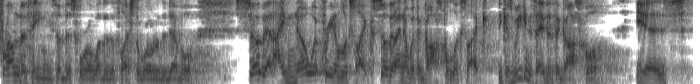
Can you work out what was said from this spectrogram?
from the things of this world, whether the flesh, the world, or the devil, so that I know what freedom looks like, so that I know what the gospel looks like. Because we can say that the gospel is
